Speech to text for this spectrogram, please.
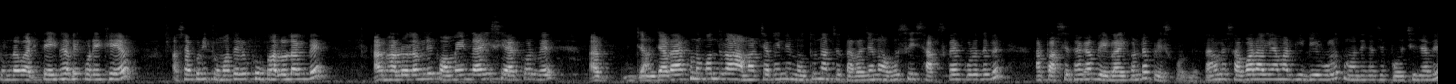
তোমরা বাড়িতে এইভাবে করে খেয়েও আশা করি তোমাদেরও খুব ভালো লাগবে। আর ভালো লাগলে কমেন্ট লাইক শেয়ার করবে। আর যারা এখনও বন্ধুরা আমার চ্যানেলে নতুন আছে, তারা যেন অবশ্যই সাবস্ক্রাইব করে দেবে আর পাশে থাকা বেল আইকনটা প্রেস করবে। তাহলে সবার আগে আমার ভিডিওগুলো তোমাদের কাছে পৌঁছে যাবে।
